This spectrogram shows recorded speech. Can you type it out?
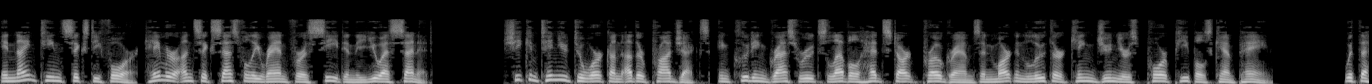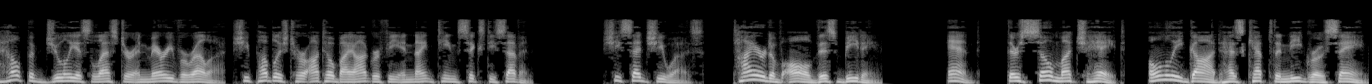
In 1964, Hamer unsuccessfully ran for a seat in the U.S. Senate. She continued to work on other projects, including grassroots-level Head Start programs and Martin Luther King Jr.'s Poor People's Campaign. With the help of Julius Lester and Mary Varela, she published her autobiography in 1967. She said she was "...tired of all this beating," and "...there's so much hate. Only God has kept the Negro sane."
